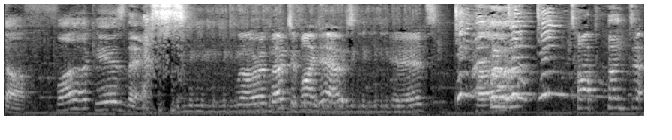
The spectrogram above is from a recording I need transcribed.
the fuck is this? Well, we're about to find out. It's Uh, Top Hunter.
